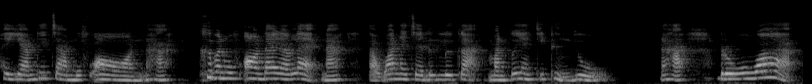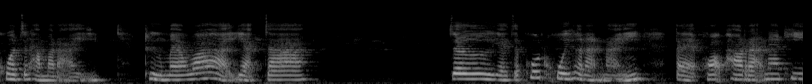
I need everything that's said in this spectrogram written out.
พยายามที่จะ move on นะคะ คือมัน move on ได้แล้วแหละนะ แต่ว่าในใจลึกๆอะ่ะ มันก็ยังคิดถึงอยู่นะคะ รู้ว่าควรจะทำอะไร ถึงแม้ว่าอยากจะเจออยากจะพูดคุยขนาดไหน แต่เพราะภาระหน้าที่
